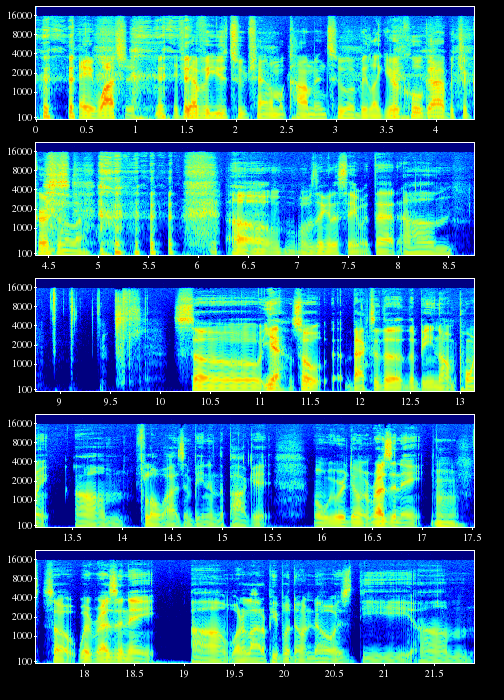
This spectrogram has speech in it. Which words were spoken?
hey, watch it. If you have a YouTube channel, I'm gonna comment too. I'll be like, "You're a cool guy, but you're cursing a lot." um, what was I gonna say with that? Um, so yeah, so back to the the being on point, um, flow wise and being in the pocket. When we were doing resonate, Mm. so with resonate, um, what a lot of people don't know is the um,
